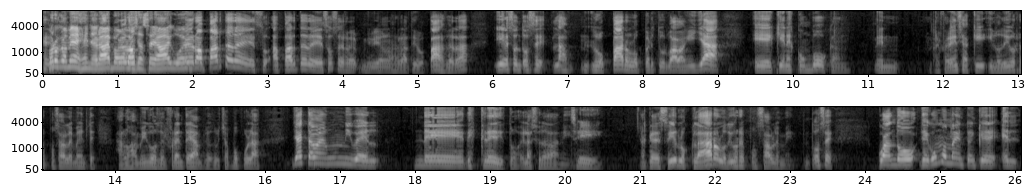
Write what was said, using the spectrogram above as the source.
Pero cambiar de general, vamos a ver si hace algo. Pero esto. aparte de eso, aparte de eso, se re- vivieron una relativa paz, ¿verdad? Y eso entonces los paros los perturbaban. Y ya eh, quienes convocan, en referencia aquí, y lo digo responsablemente, a los amigos del Frente Amplio de Lucha Popular, ya estaban en un nivel de descrédito en la ciudadanía. Sí. Hay que decirlo claro, lo digo responsablemente. Entonces, cuando llegó un momento en que el,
